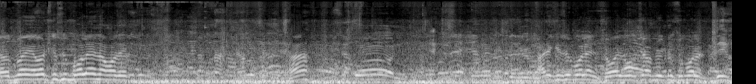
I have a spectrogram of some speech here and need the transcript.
রাজ ভাই এবার কিছু বলেন আমাদের। হ্যাঁ? আরে কিছু বলেন, সবাই বলছে আপনি কিছু বলেন। দীর্ঘ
